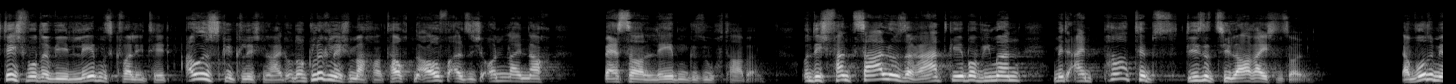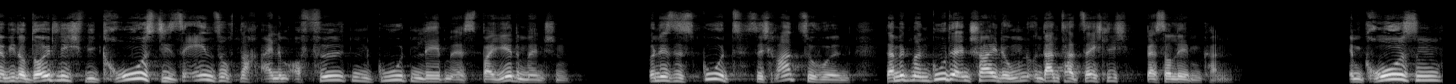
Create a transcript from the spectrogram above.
Stichworte wie Lebensqualität, Ausgeglichenheit oder Glücklichmacher tauchten auf, als ich online nach besser Leben gesucht habe. Und ich fand zahllose Ratgeber, wie man mit ein paar Tipps diese Ziele erreichen soll. Da wurde mir wieder deutlich, wie groß die Sehnsucht nach einem erfüllten, guten Leben ist bei jedem Menschen. Und es ist gut, sich Rat zu holen, damit man gute Entscheidungen und dann tatsächlich besser leben kann. Im großen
